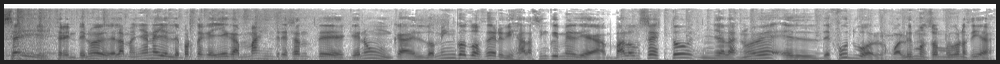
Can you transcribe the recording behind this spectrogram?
6.39 de la mañana y el deporte que llega más interesante que nunca. El domingo dos derbis a las cinco y media baloncesto y a las 9 el de fútbol. Juan Luis Monzón, muy buenos días.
